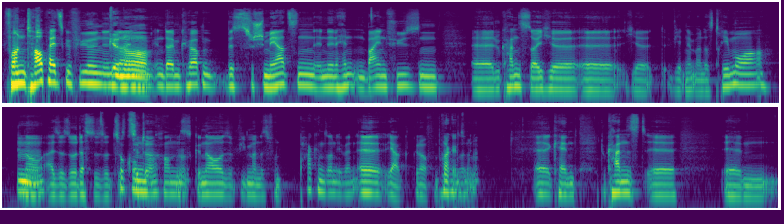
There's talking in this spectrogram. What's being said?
von Taubheitsgefühlen in, genau. deinem, in deinem Körper bis zu Schmerzen in den Händen, Beinen, Füßen. Äh, du kannst solche, äh, hier, wie nennt man das, Tremor? Genau, mhm. also so, dass du so Zuckungen bekommst, ja. genau, so wie man das von Parkinson event äh, ja, genau, von Parkinson, Parkinson äh, kennt. Du kannst äh, ähm,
